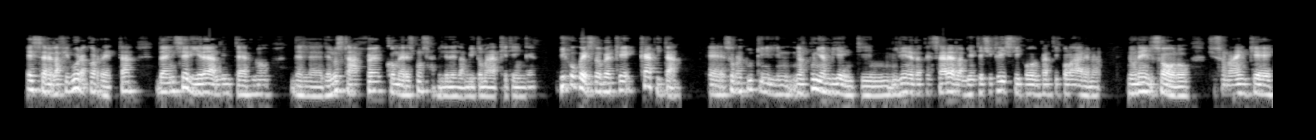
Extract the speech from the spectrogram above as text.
essere la figura corretta da inserire all'interno del, dello staff come responsabile dell'ambito marketing. Dico questo perché capita, eh, soprattutto in, in, alcuni ambienti, mi viene da pensare all'ambiente ciclistico in particolare, ma non è il solo, ci sono anche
